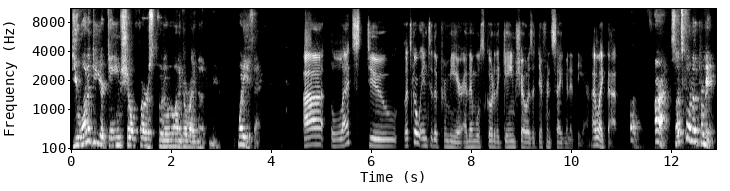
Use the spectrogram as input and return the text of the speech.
do you want to do your game show first, or do we want to go right into the Premier? What do you think? Uh, let's do. Let's go into the Premier, and then we'll go to the game show as a different segment at the end. I like that. all right, so let's go into the Premier.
